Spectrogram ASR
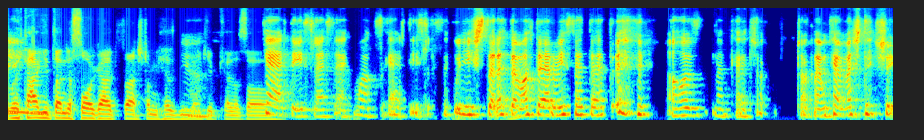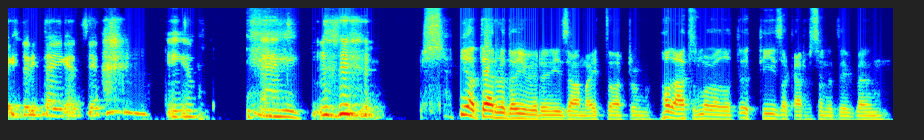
Vagy tágítani a szolgáltatást, amihez mindenképp kell az a... Kertész leszek, max kertész leszek. Úgyis szeretem a természetet. Ahhoz nem kell csak, csak nem kell mesterséges intelligencia. Igen. Tehát... Mi a terved a jövőre nézve, majd tartunk? Ha látod magadat 5-10, akár 25 évben,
